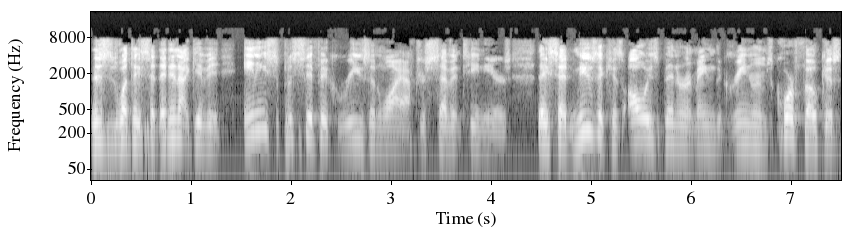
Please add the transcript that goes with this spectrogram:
This is what they said. They did not give it any specific reason why after 17 years. They said music has always been and remained the Green Room's core focus,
